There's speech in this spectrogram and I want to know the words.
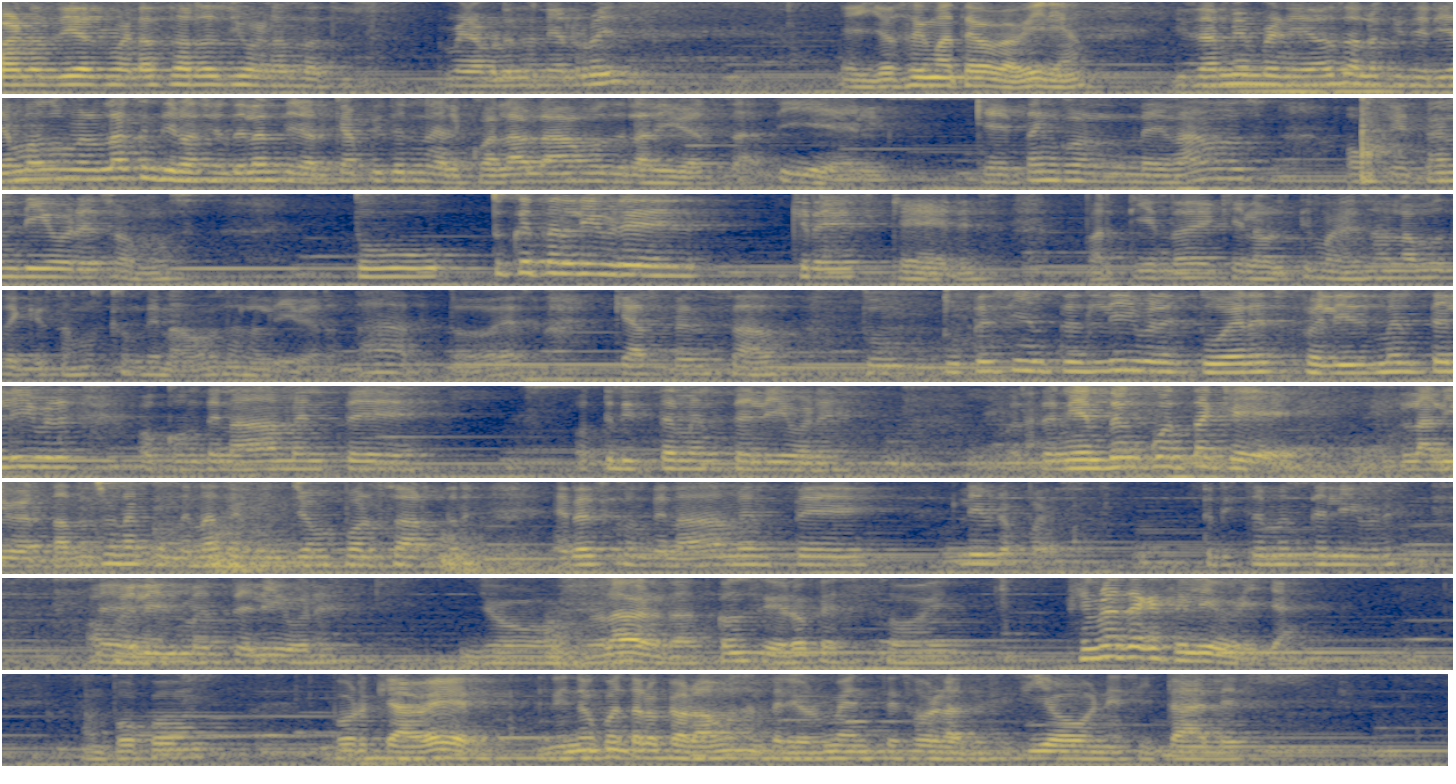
Buenos días, buenas tardes y buenas noches. Mi nombre es Daniel Ruiz Y yo soy Mateo Gaviria. y sean bienvenidos a lo que sería más o menos la continuación del anterior capítulo en el cual hablábamos de la libertad y el qué tan condenados o qué tan libres somos. ¿Tú, ¿Tú qué tan libre crees que eres? Partiendo de que la última vez hablamos de que estamos condenados a la libertad y todo eso. ¿Qué has pensado? ¿Tú, tú te sientes libre? ¿Tú eres felizmente libre o condenadamente o tristemente libre? Pues teniendo en cuenta que la libertad es una condena según John Paul Sartre, eres condenadamente libre, pues tristemente libre o Eh. felizmente libre. Yo, yo la verdad considero que soy... Simplemente que soy libre ya. Tampoco porque, a ver, teniendo en cuenta lo que hablábamos anteriormente sobre las decisiones y tales,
